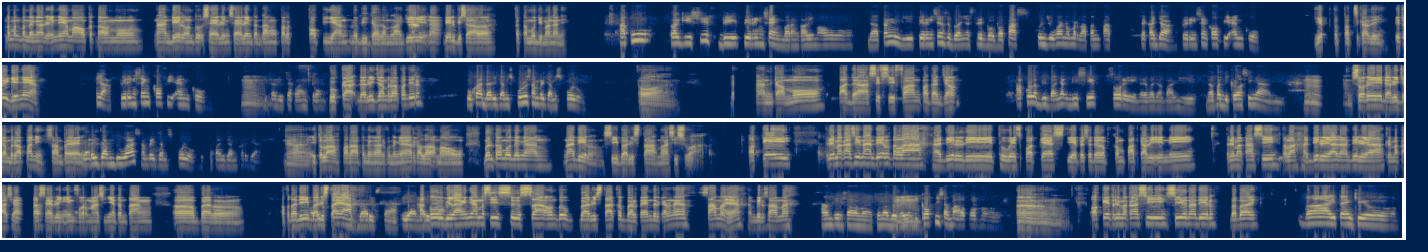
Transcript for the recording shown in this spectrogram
teman pendengar ini yang mau ketemu Nadil untuk sharing-sharing tentang perkopian lebih dalam lagi, Nadil bisa ketemu di mana nih? Aku lagi shift di Piring Seng, barangkali mau datang di Piring Seng sebelahnya Street Boba Pas, kunjungan nomor 84. Cek aja, Piring Seng Coffee and Co. Yep, tepat sekali. Itu IG-nya ya? Ya, Piring Seng Coffee and Co. Hmm. Bisa dicek langsung. Buka dari jam berapa, Dil? Buka dari jam 10 sampai jam 10. Oh. Dan kamu pada shift-shiftan pada jam Aku lebih banyak di shift sore daripada pagi. Dapat di closingan. Mm-mm. sore dari jam berapa nih sampai Dari jam 2 sampai jam 10, 8 jam kerja. Nah, itulah para pendengar-pendengar kalau mau bertemu dengan Nadil, si barista mahasiswa. Oke, terima kasih Nadil telah hadir di Two Ways Podcast di episode keempat kali ini. Terima kasih telah hadir ya Nadil ya. Terima kasih atas sharing informasinya tentang eh, bar apa tadi barista ya. Barista. Iya, barista. Aku bilangnya mesti susah untuk barista ke bartender karena sama ya, hampir sama. Hampir sama, cuma bedanya Hmm. di kopi sama alkohol. Heeh. Oke, terima kasih. See you Nadir. Bye bye. Bye, thank you.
